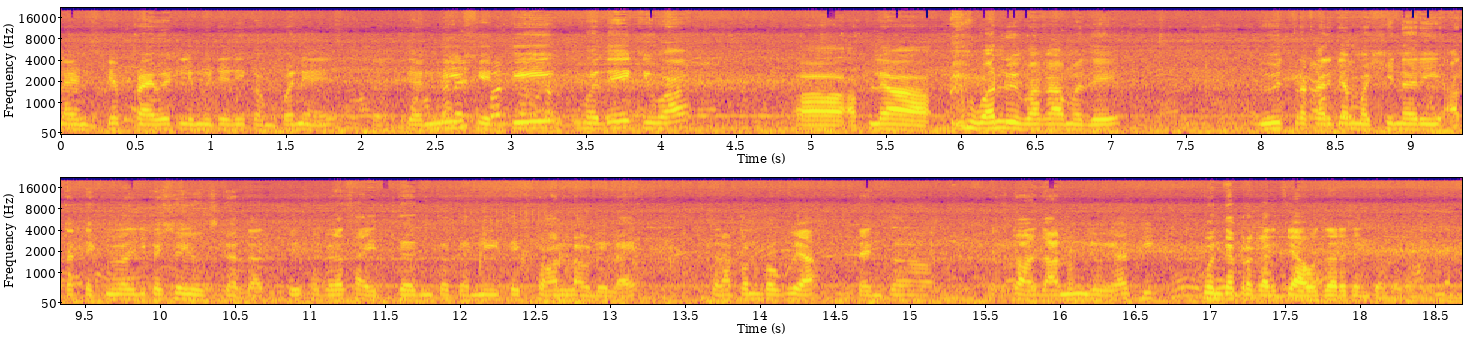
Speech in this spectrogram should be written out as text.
लँडस्केप प्रायव्हेट लिमिटेड ही कंपनी आहे. तर त्यांनी शेतीमध्ये किंवा आपल्या वन विभागामध्ये विविध प्रकारच्या मशिनरी आता टेक्नॉलॉजी कशा यूज करतात ते सगळं साहित्यांचं त्यांनी इथे स्टॉल लावलेला आहे. तर आपण बघूया त्यांचं जाणून घेऊया की कोणत्या प्रकारची अवजारं त्यांच्याकडे आहेत.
